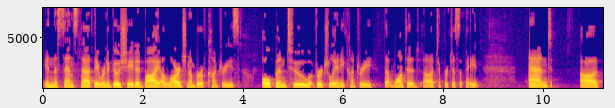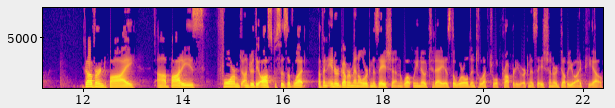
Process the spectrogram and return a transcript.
in the sense that they were negotiated by a large number of countries, open to virtually any country that wanted uh, to participate, and uh, governed by uh, bodies formed under the auspices of what of an intergovernmental organization, what we know today as the World Intellectual Property Organization, or WIPO.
